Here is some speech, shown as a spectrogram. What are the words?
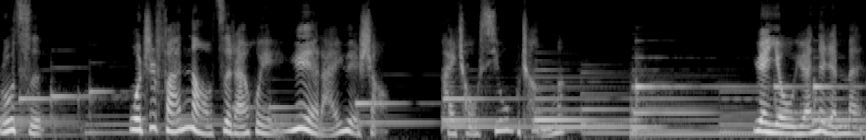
如此。我之烦恼自然会越来越少，还愁修不成吗？愿有缘的人们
